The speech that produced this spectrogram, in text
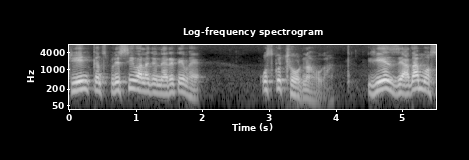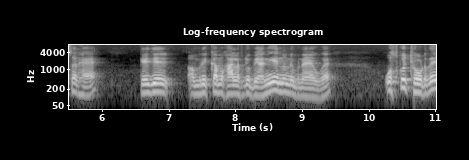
चेंज कंस्परेसी वाला जो नैरेटिव है, उसको छोड़ना होगा। ये ज़्यादा मौसर है कि ये अमेरिका मुखालफ जो बयानी इन्होंने बनाया हुआ है, उसको छोड़ दें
